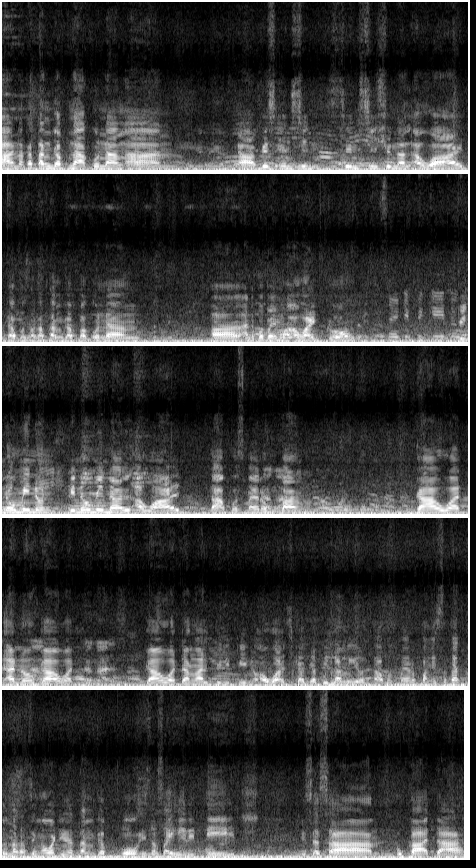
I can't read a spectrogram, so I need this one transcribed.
ah, nakatanggap na ako ng um, ah, Best Sensational Award. Tapos nakatanggap ako ng, ah, ano pa ba yung mga award ko? Certificate of Phenomenal, Education. Phenomenal Award. Tapos mayroon pang Gawad, ano, Gawad, Gawad Dangal Filipino Awards. Kagabi lang yon Tapos mayroon pang isa, tatlo na kasing award yung natanggap ko. Isa sa Heritage, isa sa Okada,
